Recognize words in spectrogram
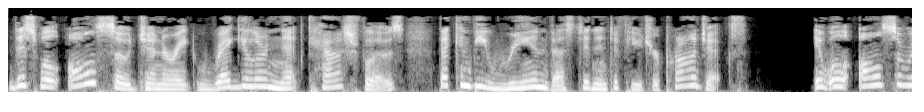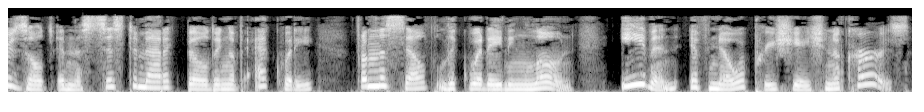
This will also generate regular net cash flows that can be reinvested into future projects. It will also result in the systematic building of equity from the self-liquidating loan, even if no appreciation occurs.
